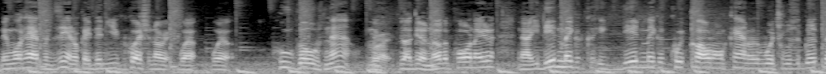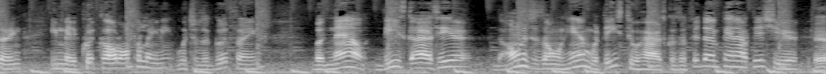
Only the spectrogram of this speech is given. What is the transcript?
then what happens then? Okay, then you question, all right, well, well, who goes now? Right. Do I get another coordinator? Now he did make a he did make a quick call on Canada, which was a good thing. He made a quick call on Pelini, which was a good thing. But now these guys here, the onus is on him with these two hires because if it doesn't pan out this year, yeah.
